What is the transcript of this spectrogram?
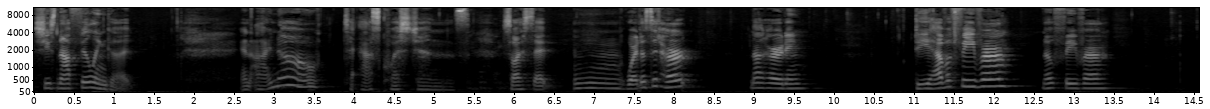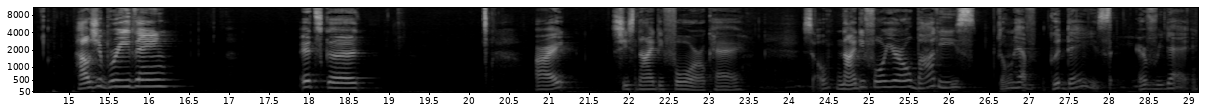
She's not feeling good. And I know to ask questions. So I said, mm, Where does it hurt? Not hurting. Do you have a fever? No fever. How's your breathing? It's good. All right. She's 94, okay? So, 94 year old bodies don't have good days every day.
